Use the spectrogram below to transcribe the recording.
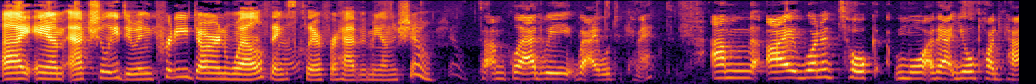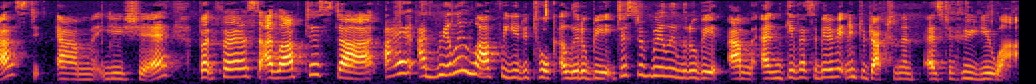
I am actually doing pretty darn well. Thanks, Claire, for having me on the show. So I'm glad we were able to connect. Um, I want to talk more about your podcast um, you share. But first, I'd love to start. I, would really love for you to talk a little bit, just a really little bit, um, and give us a bit of an introduction as to who you are.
